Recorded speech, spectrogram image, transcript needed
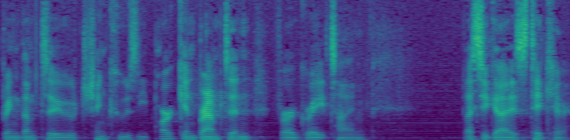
bring them to Chinguacousy Park in Brampton for a great time. Bless you guys. Take care.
